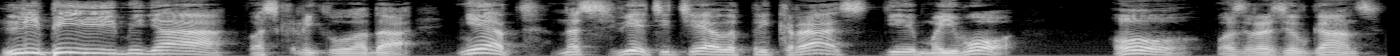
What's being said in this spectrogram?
«Лепи меня!» — воскликнула она. «Нет, на свете тело прекраснее моего!» «О!» — возразил Ганс.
